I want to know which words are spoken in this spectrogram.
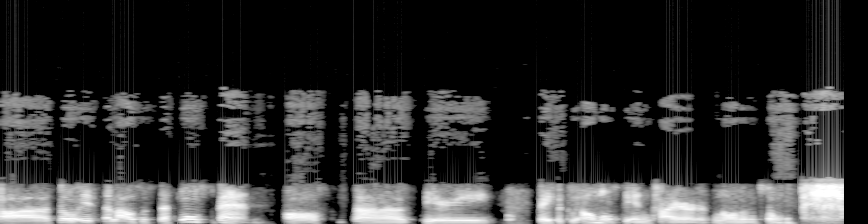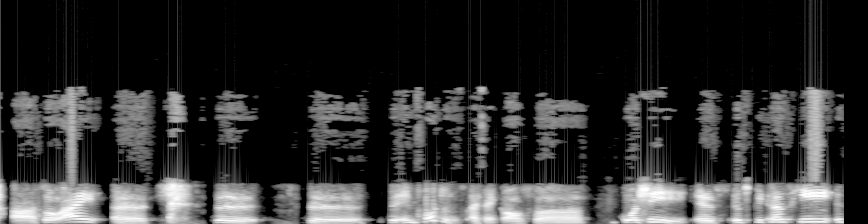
Uh, so it allows us the full span of uh, the basically almost the entire northern Song. Uh, so I uh, the the the importance I think of uh, Guoxi is is because he is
